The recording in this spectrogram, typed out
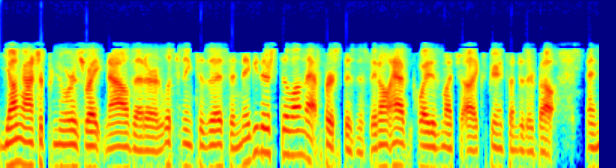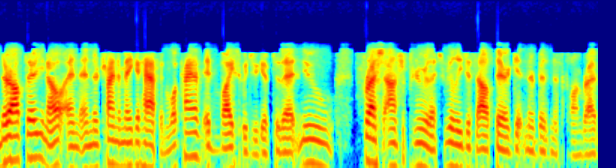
young entrepreneurs right now that are listening to this and maybe they're still on that first business. They don't have quite as much uh, experience under their belt and they're out there, you know, and and they're trying to make it happen. What kind of advice would you give to that new, fresh entrepreneur that's really just out there getting their business going, Brad?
